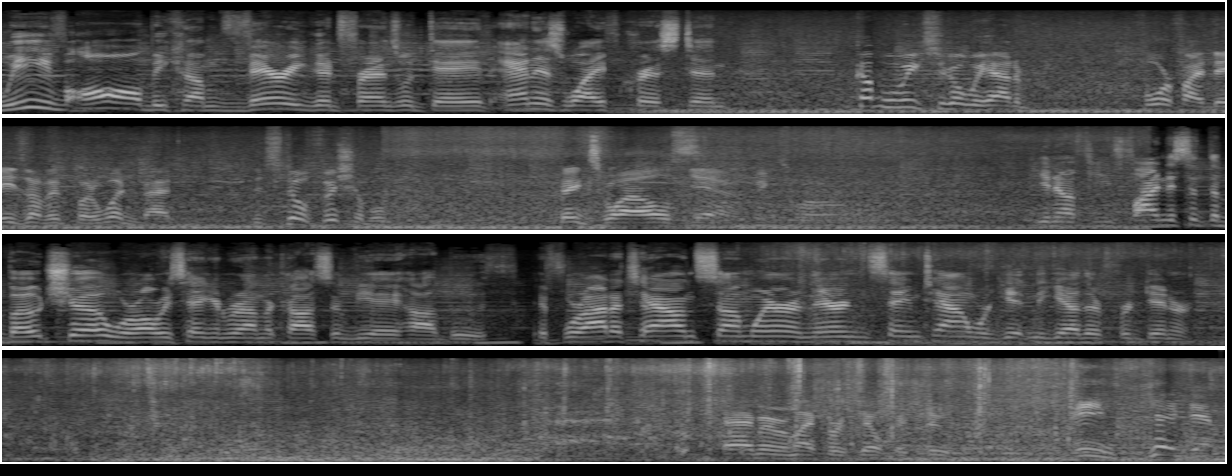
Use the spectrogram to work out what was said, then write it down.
we've all become very good friends with Dave and his wife, Kristen. A couple weeks ago, we had a four or five days of it, but it wasn't bad. It's still fishable. Big swells. Yeah, big swell. You know, if you find us at the boat show, we're always hanging around the Casa Vieja booth. If we're out of town somewhere and they're in the same town, we're getting together for dinner. I remember my first sailfish too. He's kicking.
